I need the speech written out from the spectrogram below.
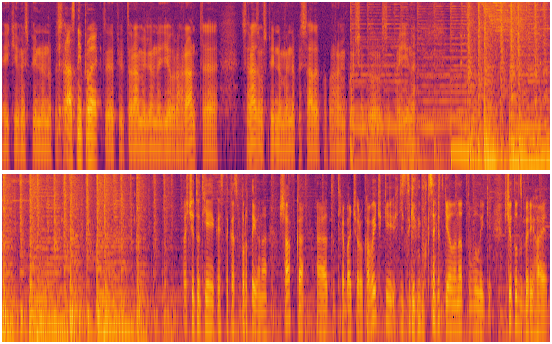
який ми спільно написали. Прекрасний проект. Е, Півтора мільйона євро грант. Це разом спільно ми написали по програмі Польща, Білорусь, Україна. Ще тут є якась така спортивна шафка. Е, Тут я бачу рукавички, якісь такі боксерські, але надто великі. Що тут зберігаєте?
